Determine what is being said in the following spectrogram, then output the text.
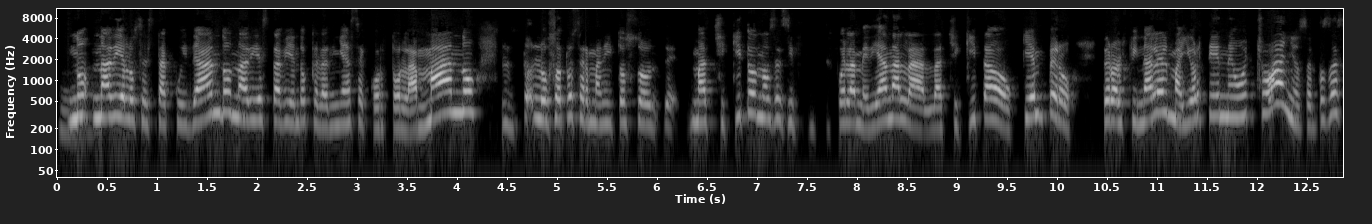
No, nadie los está cuidando, nadie está viendo que la niña se cortó la mano, los otros hermanitos son más chiquitos, no sé si fue la mediana, la, la chiquita o quién, pero, pero al final el mayor tiene ocho años, entonces,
